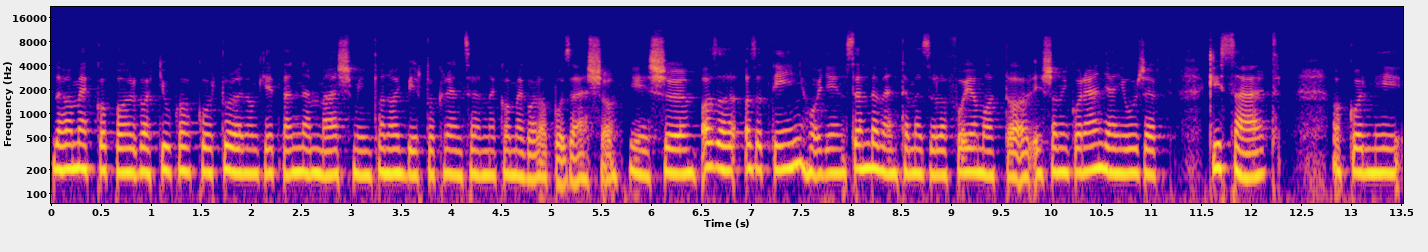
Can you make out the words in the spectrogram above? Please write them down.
de ha megkapargatjuk, akkor tulajdonképpen nem más, mint a nagybirtokrendszernek a megalapozása. És az a, az a tény, hogy én szembe mentem ezzel a folyamattal, és amikor Ángyán József kiszállt akkor mi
